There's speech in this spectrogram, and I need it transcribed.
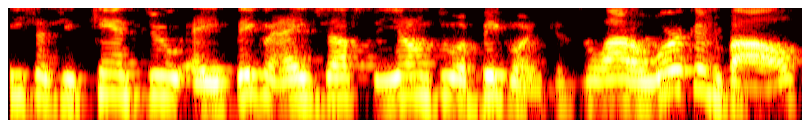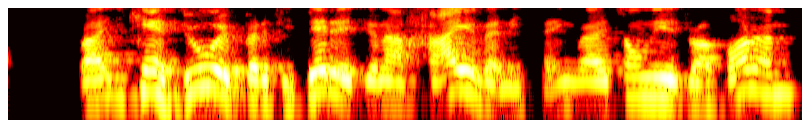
he says you can't do a big one, so you don't do a big one because there's a lot of work involved right? You can't do it, but if you did it, you're not high of anything, right? It's only a drop on him.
